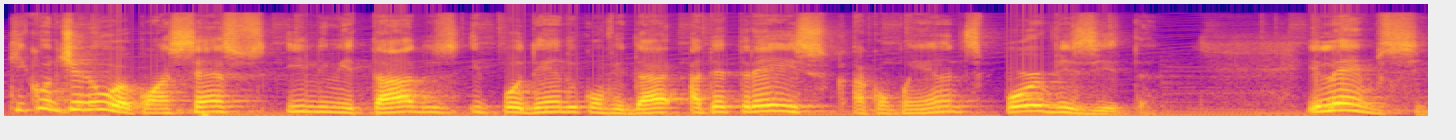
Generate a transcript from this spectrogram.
que continua com acessos ilimitados e podendo convidar até três acompanhantes por visita. E lembre-se,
